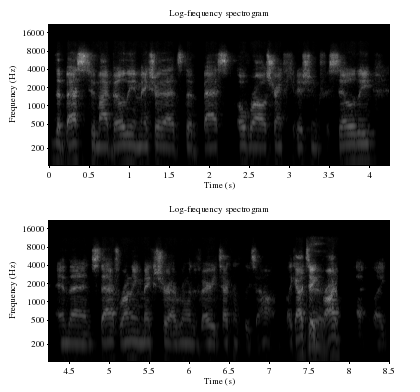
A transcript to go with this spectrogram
the best to my ability and make sure that it's the best overall strength conditioning facility and then staff running make sure everyone's very technically sound like i take yeah. pride in that like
